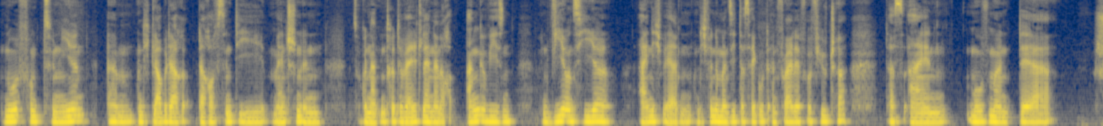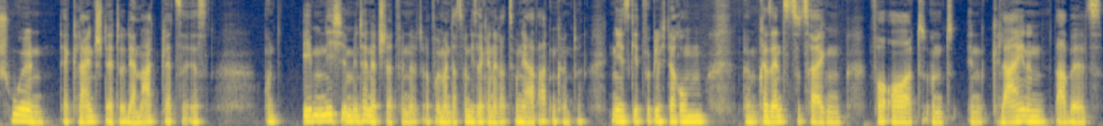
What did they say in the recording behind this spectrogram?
nur funktionieren, ähm, und ich glaube, da, darauf sind die Menschen in sogenannten Dritte Weltländern auch angewiesen, wenn wir uns hier einig werden. Und ich finde, man sieht das sehr gut an Friday for Future, dass ein Movement der Schulen, der Kleinstädte, der Marktplätze ist. Und eben nicht im Internet stattfindet, obwohl man das von dieser Generation ja erwarten könnte. Nee, es geht wirklich darum, ähm, Präsenz zu zeigen vor Ort und in kleinen Bubbles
